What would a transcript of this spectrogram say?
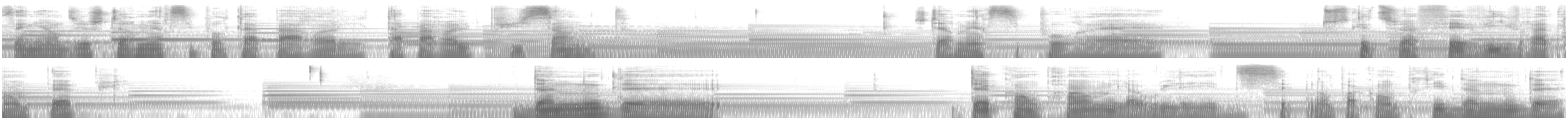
Seigneur Dieu, je te remercie pour ta parole, ta parole puissante. Je te remercie pour euh, tout ce que tu as fait vivre à ton peuple. Donne-nous de, de comprendre là où les disciples n'ont pas compris. Donne-nous de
